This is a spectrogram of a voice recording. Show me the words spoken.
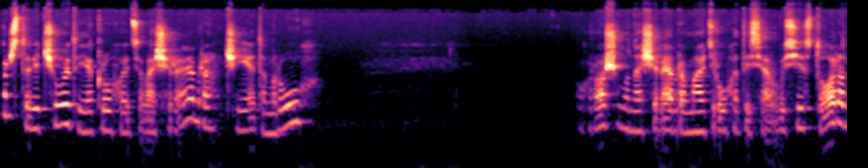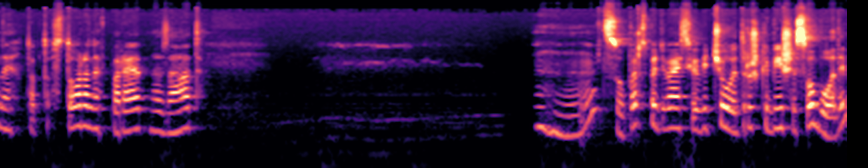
Просто відчуйте, як рухаються ваші ребра, чи є там рух. По-хорошому наші ребра мають рухатися в усі сторони, тобто в сторони, вперед, назад. Угу, Супер. Сподіваюся, ви відчули трошки більше свободи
